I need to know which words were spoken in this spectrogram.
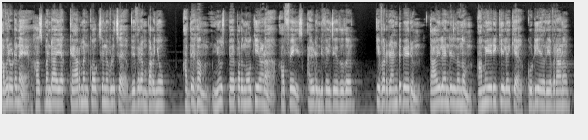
അവരുടനെ ഹസ്ബൻഡായ കാർമൻ കോക്സിനെ വിളിച്ച് വിവരം പറഞ്ഞു. അദ്ദേഹം ന്യൂസ് പേപ്പർ നോക്കിയാണ് അഫേസ് ഫേസ് ഐഡന്റിഫൈ ചെയ്തത്. ഇവർ രണ്ടുപേരും തായ്ലാന്റിൽ നിന്നും അമേരിക്കയിലേക്ക് കുടിയേറിയവരാണ്.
